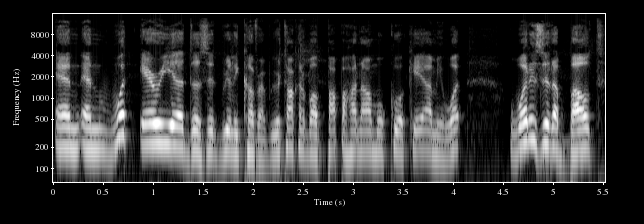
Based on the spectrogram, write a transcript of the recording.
And and what area does it really cover? We were talking about Papahanaumokuakea. I mean, what what is it about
